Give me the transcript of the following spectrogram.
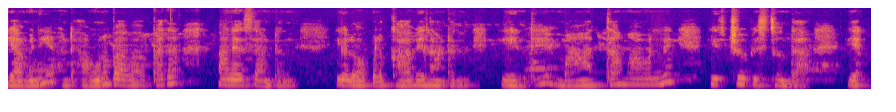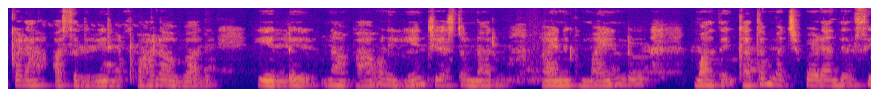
యామిని? అంటే అవును బావా పద అనేసి అంటుంది. ఈ లోపల కావ్యలా అంటుంది. ఏంటి మా అత్త మామల్ని ఇది చూపిస్తుందా? ఎక్కడ? అసలు వీళ్ళు ఫాలో అవ్వాలి. వీళ్ళు నా భావన ఏం చేస్తున్నారు? ఆయనకు మైండ్ మాది గతం మర్చిపోయాడని తెలిసి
